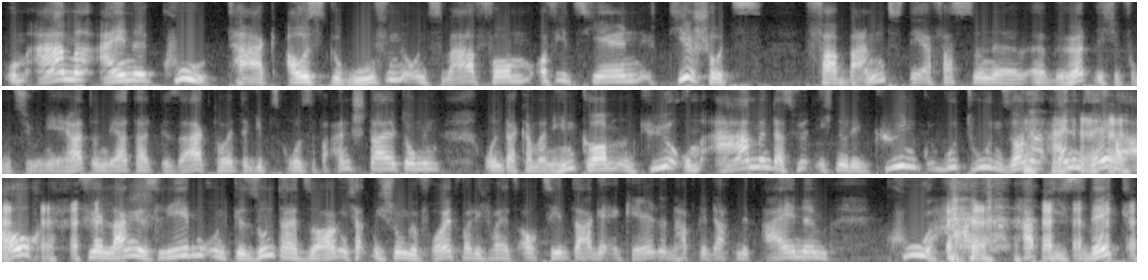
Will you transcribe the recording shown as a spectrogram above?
Umarme eine Kuh-Tag ausgerufen und zwar vom offiziellen Tierschutzverband, der fast so eine äh, behördliche Funktion hier hat. Und er hat halt gesagt, heute gibt's große Veranstaltungen und da kann man hinkommen und Kühe umarmen. Das wird nicht nur den Kühen gut tun, sondern einem selber auch für langes Leben und Gesundheit sorgen. Ich habe mich schon gefreut, weil ich war jetzt auch zehn Tage erkältet und habe gedacht, mit einem Kuhhack hab ich's weg.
